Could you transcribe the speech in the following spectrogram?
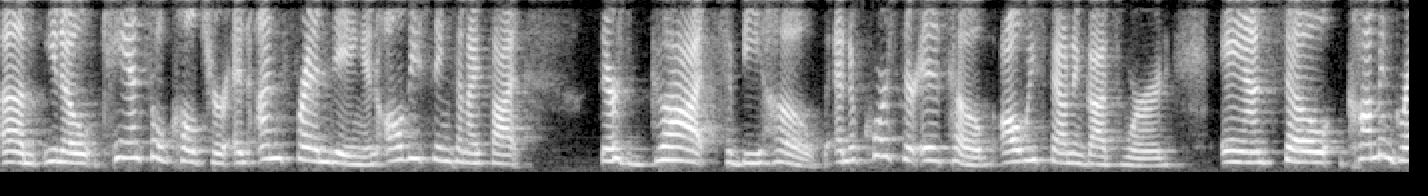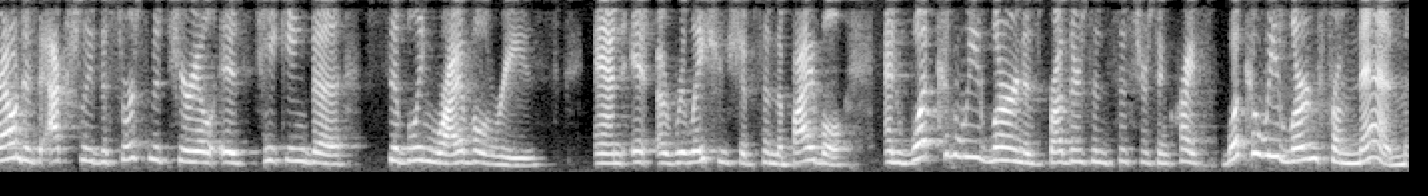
um, you know cancel culture and unfriending and all these things, and I thought there's got to be hope. And of course, there is hope, always found in God's word. And so, Common Ground is actually the source material is taking the sibling rivalries and it, uh, relationships in the Bible. And what can we learn as brothers and sisters in Christ? What can we learn from them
